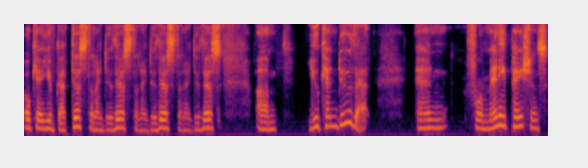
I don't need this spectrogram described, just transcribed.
okay, you've got this, then I do this, then I do this, then I do this. Um, you can do that. And for many patients,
